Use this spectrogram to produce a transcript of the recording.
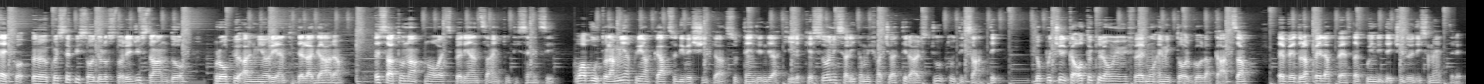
Ecco, eh, questo episodio lo sto registrando proprio al mio rientro della gara. È stata una nuova esperienza in tutti i sensi. Ho avuto la mia prima cazzo di vescica sul tendine di Achille che solo in salita mi faceva tirare giù tutti i santi. Dopo circa 8 km mi fermo e mi tolgo la cazza e vedo la pelle aperta quindi decido di smettere.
